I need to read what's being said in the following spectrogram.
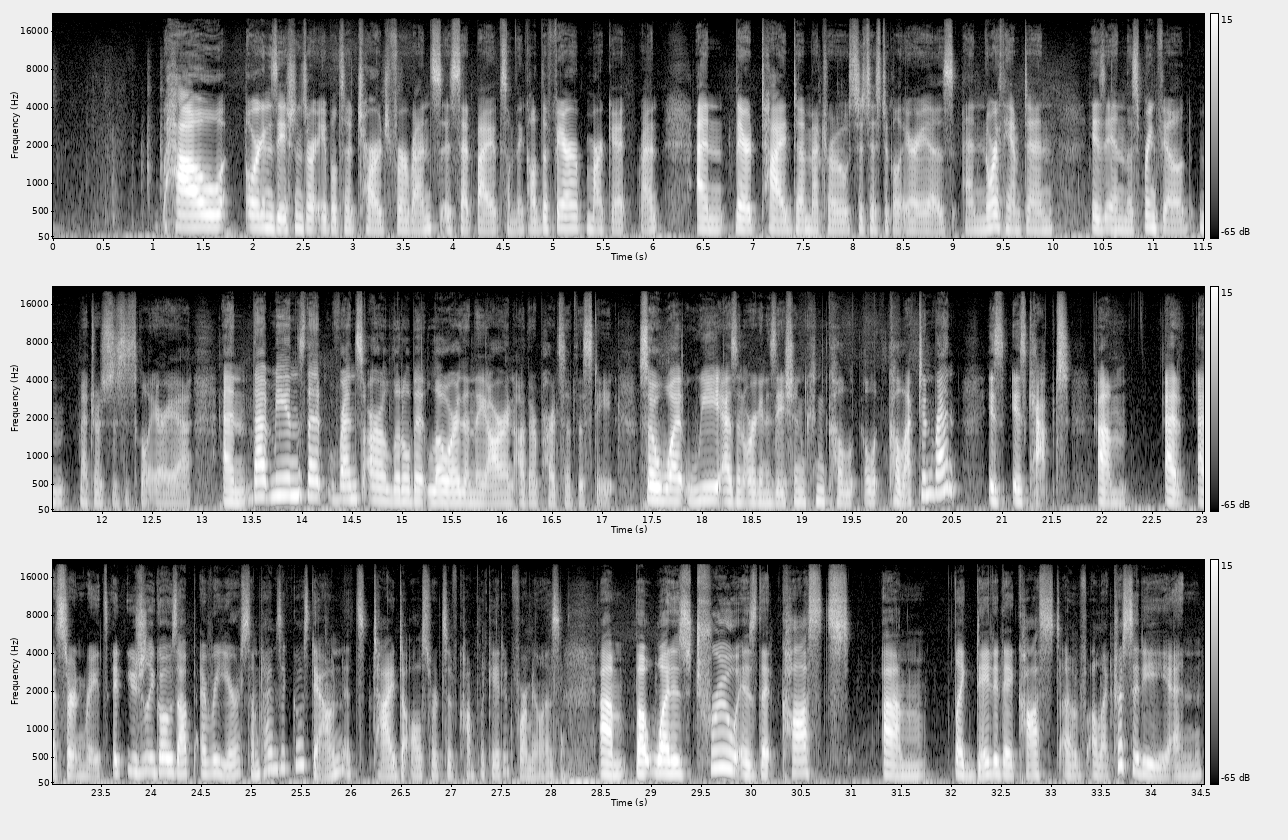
how organizations are able to charge for rents is set by something called the fair market rent, and they're tied to metro statistical areas. And Northampton is in the Springfield metro statistical area, and that means that rents are a little bit lower than they are in other parts of the state. So what we as an organization can col- collect in rent is is capped. Um, at, at certain rates. It usually goes up every year. Sometimes it goes down. It's tied to all sorts of complicated formulas. Um, but what is true is that costs, um, like day to day costs of electricity and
